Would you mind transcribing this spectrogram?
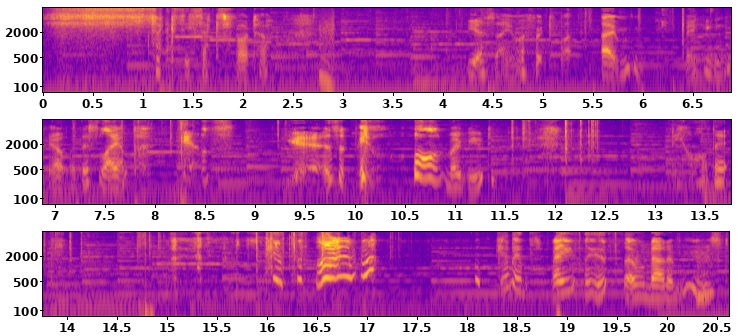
Sexy sex photo. Yes, I am a afraid, but I'm making out with this lamp. Yes! Yes! And behold my beauty. Behold it. Look at its face, is so not amused.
